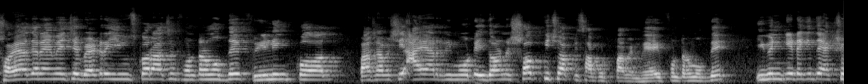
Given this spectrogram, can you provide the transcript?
ছয় হাজার এমএইচ এর ব্যাটারি ইউজ করা আছে ফোনটার মধ্যে ফ্রি লিঙ্ক কল পাশাপাশি আইআর রিমোট এই ধরনের সব কিছু আপনি সাপোর্ট পাবেন ভাইয়া এই ফোনটার মধ্যে। ইভেন কি এটা কিন্তু একশো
